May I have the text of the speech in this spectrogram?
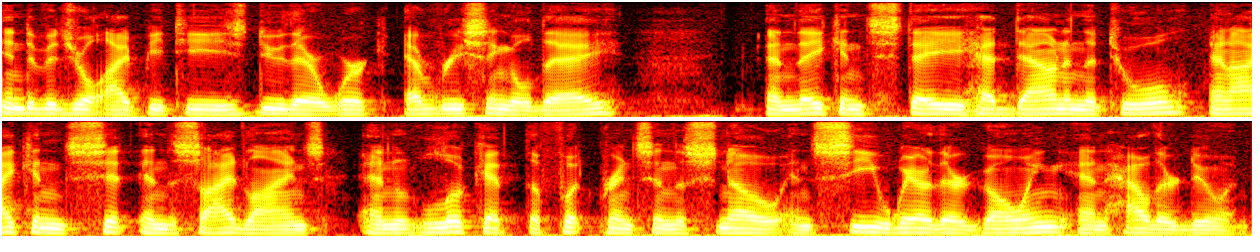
individual IPTs do their work every single day, and they can stay head down in the tool, and I can sit in the sidelines and look at the footprints in the snow and see where they're going and how they're doing.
